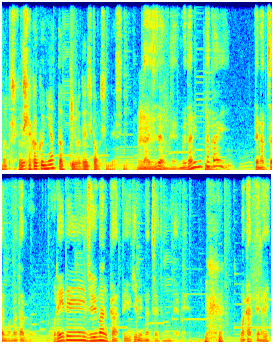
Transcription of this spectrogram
まあ確かに車格にあったっていうのは大事かもしれないですね。うん。大事だよね、無駄に高いってなっちゃうもんな多分。これで10万かっていう気分になっちゃうと思うんだよね。分かってないと。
